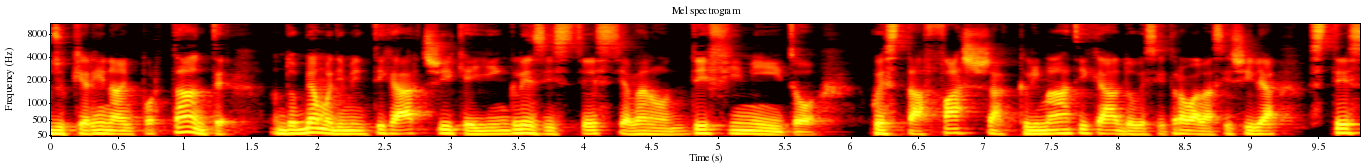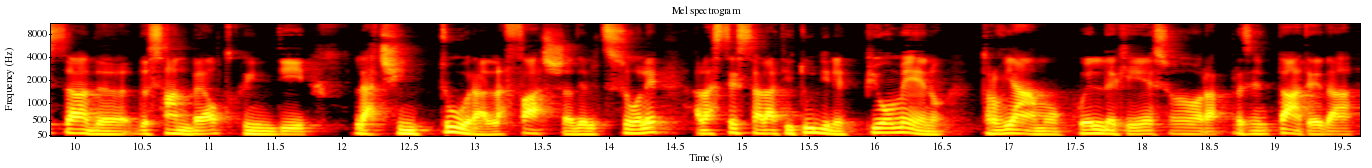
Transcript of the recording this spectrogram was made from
zuccherina importante. Non dobbiamo dimenticarci che gli inglesi stessi avevano definito questa fascia climatica dove si trova la Sicilia stessa, the, the Sun Belt, quindi la cintura, la fascia del Sole alla stessa latitudine più o meno troviamo quelle che sono rappresentate da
